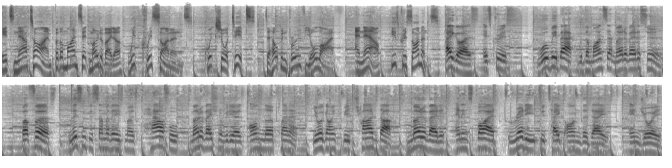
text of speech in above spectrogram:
It's now time for the Mindset Motivator with Chris Symons. Quick, short tips to help improve your life. And now, here's Chris Symons. Hey guys, it's Chris. We'll be back with the Mindset Motivator soon. But first, listen to some of these most powerful motivational videos on the planet. You are going to be charged up, motivated, and inspired, ready to take on the day. Enjoy.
